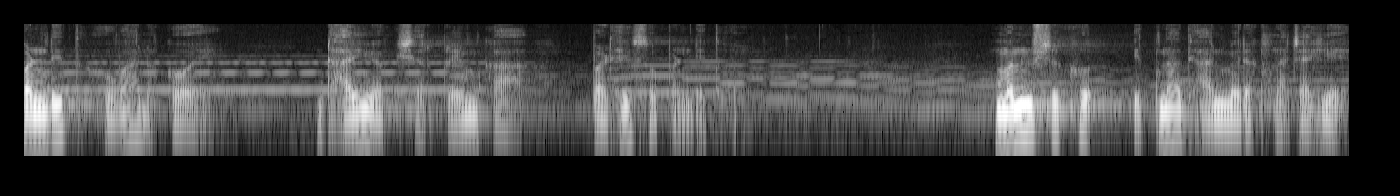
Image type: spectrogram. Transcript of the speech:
पंडित हुआ न कोय ढाई अक्षर प्रेम का पढ़े सो पंडित हो। मनुष्य को इतना ध्यान में रखना चाहिए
